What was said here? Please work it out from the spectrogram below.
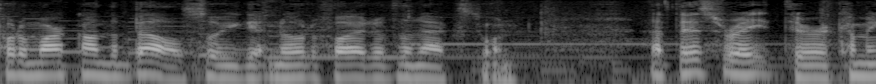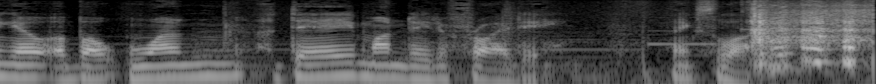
put a mark on the bell so you get notified of the next one. At this rate, they're coming out about one a day, Monday to Friday. Thanks a lot.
